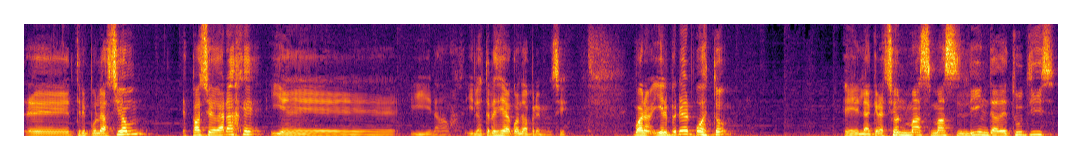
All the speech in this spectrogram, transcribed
eh, tripulación, espacio de garaje y, eh, y nada más. Y los tres días de cuenta premium, sí. Bueno, y el primer puesto, eh, la creación más, más linda de Tutis,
